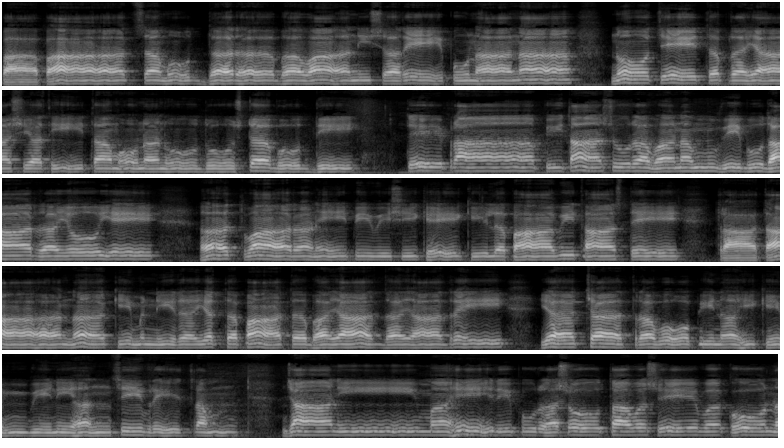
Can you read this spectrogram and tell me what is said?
पापात् समुद्धर भवानि शरे पुनाना नो चेत् प्रयास्यति तमो ननु दुष्टबुद्धि। ते प्रापितासुरवनं विबुधारयो ये, हत्वारणेऽपि विशिखे किल पावितास्ते। त्राता न किं निरयत्पातभयादयाद्रै यच्छत्रवोऽपि न हि किं विनिहंसि वृत्रम् जानीमहे रिपुरसो तव सेवको न,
